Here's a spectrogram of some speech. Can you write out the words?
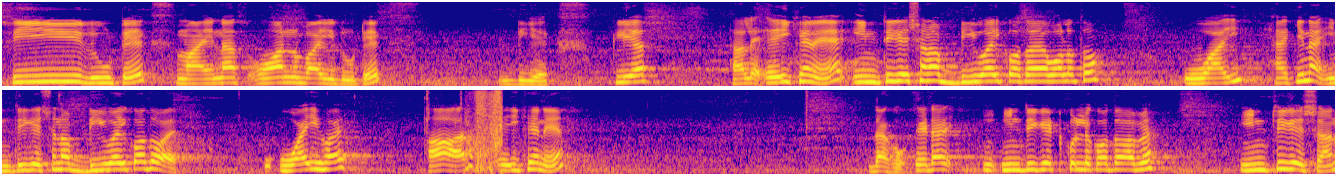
three root x minus one by root x dx clear তাহলে এইখানে ইন্টিগ্রেশন অফ ডিওয়াই কত হয় বলো তো? ওয়াই হ্যাঁ কি না? ইন্টিগ্রেশন অফ ডিওয়াই কত হয়? ওয়াই হয়। আর এইখানে দেখো, এটা ইন্টিগ্রেট করলে কত হবে? ইন্টিগ্রেশন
